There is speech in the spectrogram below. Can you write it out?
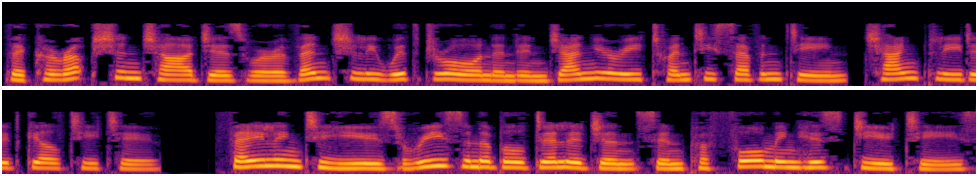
The corruption charges were eventually withdrawn and in January 2017, Chang pleaded guilty to failing to use reasonable diligence in performing his duties,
